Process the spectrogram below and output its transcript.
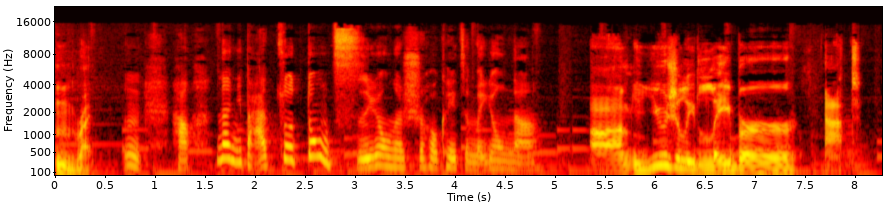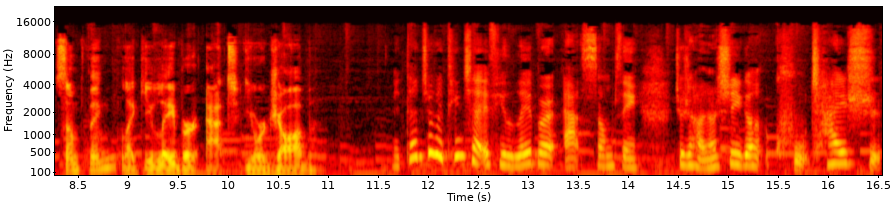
Mm, right. 嗯，好，那你把它做动词用的时候可以怎么用呢？ Um, you usually labor at something, like you labor at your job. 对但这个听起来，if you labor at something，就是好像是一个苦差事，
